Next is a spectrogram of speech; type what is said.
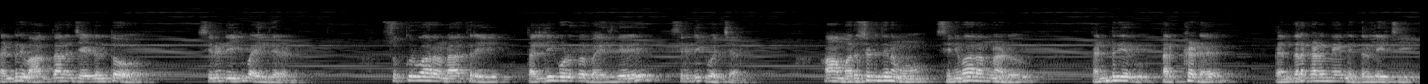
తండ్రి వాగ్దానం చేయడంతో షిరిడీకి బయలుదేరాడు. శుక్రవారం రాత్రి తల్లి కొడుకు బయలుదేరి షిరిడీకి వచ్చారు ఆ మరుసటి దినము శనివారం నాడు తండ్రి తర్కడ్ పెందలకడనే నిద్రలేచి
